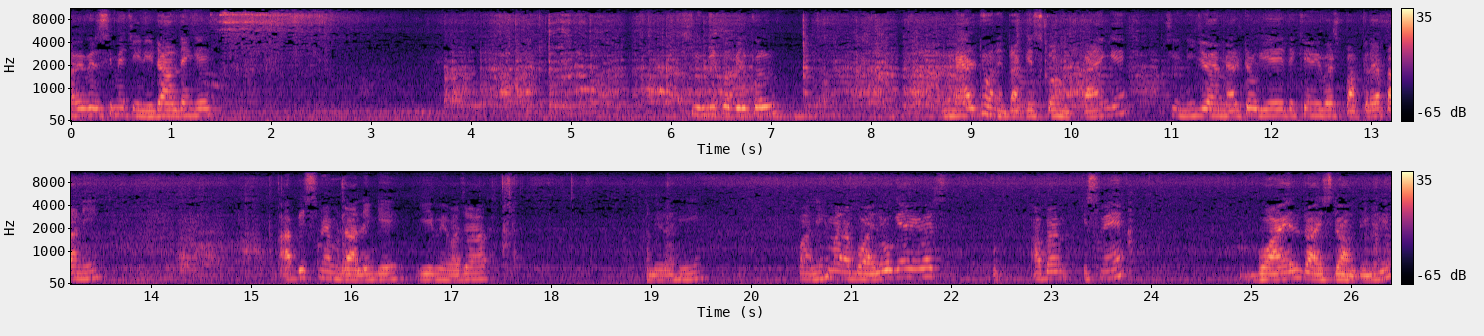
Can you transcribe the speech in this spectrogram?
अभी फिर इसी में चीनी डाल देंगे। चीनी को बिल्कुल मेल्ट होने तक इसको हम पकाएँगे। चीनी जो है मेल्ट हो गई है। देखिए बस पक रहा है पानी। अब इसमें हम डालेंगे ये मेवा जार। रही। पानी हमारा बॉयल हो गया व्यूवर्स अब हम इसमें बॉयल राइस डाल देंगे।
